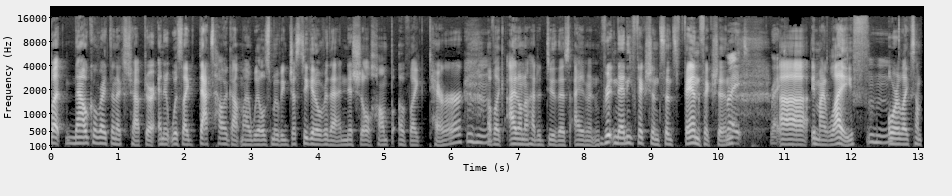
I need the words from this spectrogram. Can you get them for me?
But now go write the next chapter. And it was like, that's how I got my wheels moving just to get over that initial hump of like terror mm-hmm. of like, I don't know how to do this. I haven't written any fiction since fan fiction Right. Right. uh, in my life or like some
